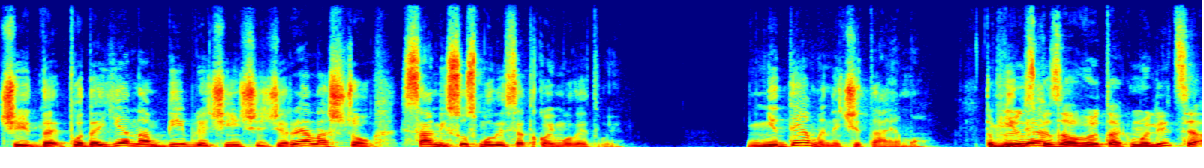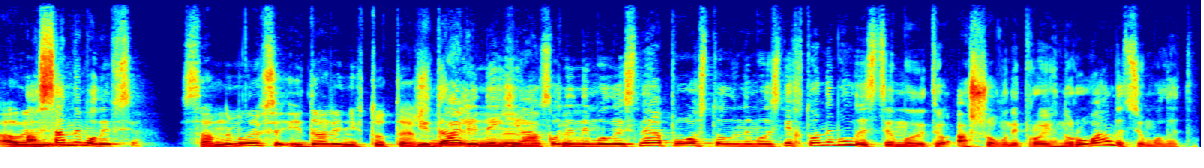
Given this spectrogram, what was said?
чи подає нам Біблія чи інші джерела, що сам Ісус молився такою молитвою. Ніде ми не читаємо. Тобто він сказав, ви так моліться, але а сам не молився. сам не молився, і далі ніхто теж І далі не якони сказав. не молились, не апостоли не молились, ніхто не молився цією молитвою. А що вони проігнорували цю молитву?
